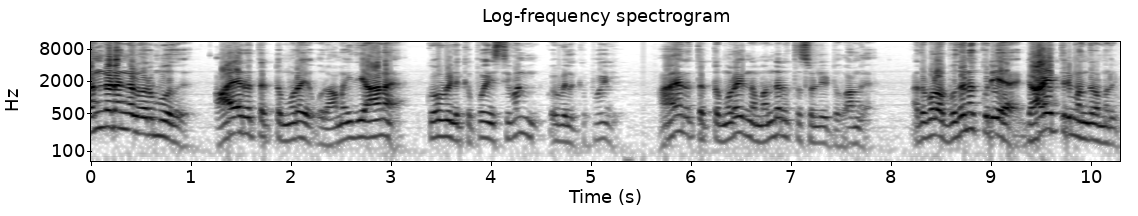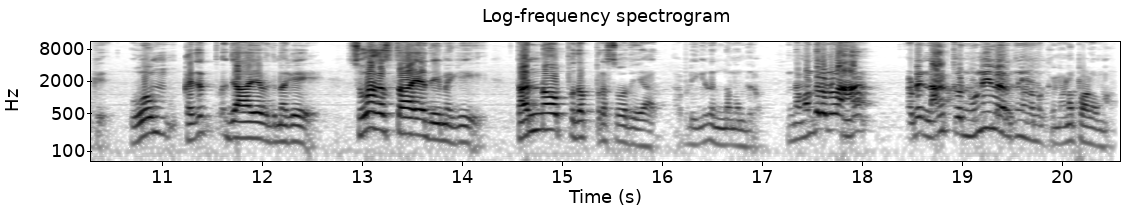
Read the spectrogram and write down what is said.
சங்கடங்கள் வரும்போது ஆயிரத்தெட்டு முறை ஒரு அமைதியான கோவிலுக்கு போய் சிவன் கோவிலுக்கு போய் ஆயிரத்தெட்டு முறை இந்த மந்திரத்தை சொல்லிட்டு வாங்க. அதுபோல் புதனுக்குரிய காயத்ரி மந்திரம் இருக்குது ஓம் கஜத்வஜாய விமகே சுகஹஸ்தாய தீமகி தன்னோ புத பிரசோதையார் அப்படிங்கிற இந்த மந்திரம். இந்த மந்திரம்லாம் அப்படியே நாக்கு நுனியில் இருக்கணும் நமக்கு மனப்பாடமாக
